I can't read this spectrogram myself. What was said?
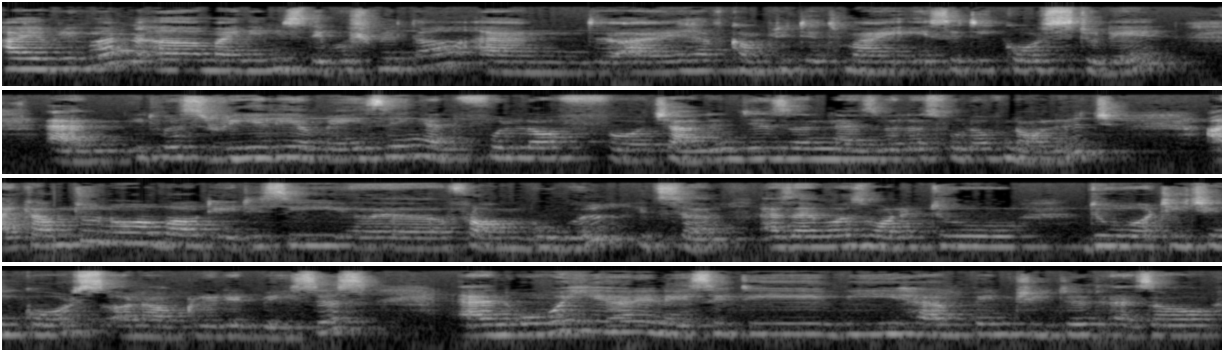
Hi everyone, uh, my name is Deboshmita and I have completed my ACT course today. And it was really amazing and full of uh, challenges and as well as full of knowledge. I come to know about ATC uh, from Google itself as I was wanted to do a teaching course on an upgraded basis and over here in ACT we have been treated as a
